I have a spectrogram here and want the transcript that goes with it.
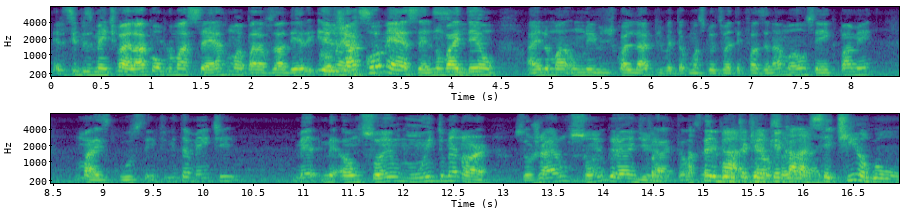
ele simplesmente vai lá, compra uma serra, uma parafusadeira e ele já Começa. começa. Ele não vai Sim. ter um, ainda uma- um nível de qualidade, porque ele vai ter algumas coisas que vai ter que fazer na mão, sem equipamento, mas custa infinitamente. me- me- É um sonho muito menor. O seu já era um sonho grande já. Então, A você- pergunta Cara, que eu quero calar, você tinha algum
